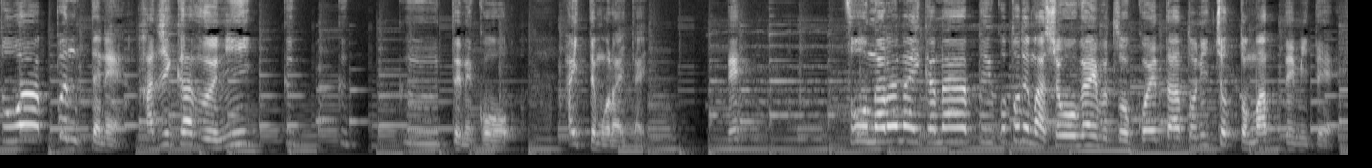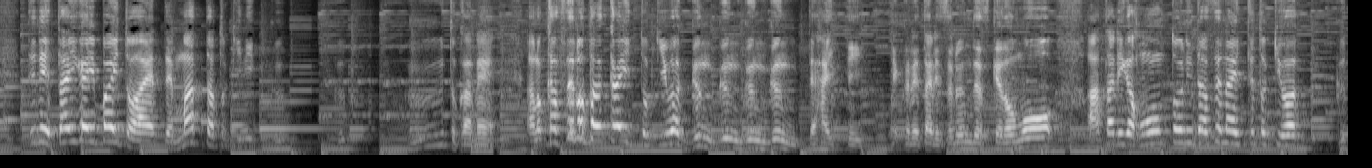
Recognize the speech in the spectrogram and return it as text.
トはプンってね弾かずにクックックってねこう入ってもらいたい。ね。そうならないかなっていうことで、まあ、障害物を越えた後にちょっと待ってみてでね大概バイトはああやって待った時にグッグッグーとかねあの風の高い時はグングングングンって入っていってくれたりするんですけども当たりが本当に出せないって時はグッ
